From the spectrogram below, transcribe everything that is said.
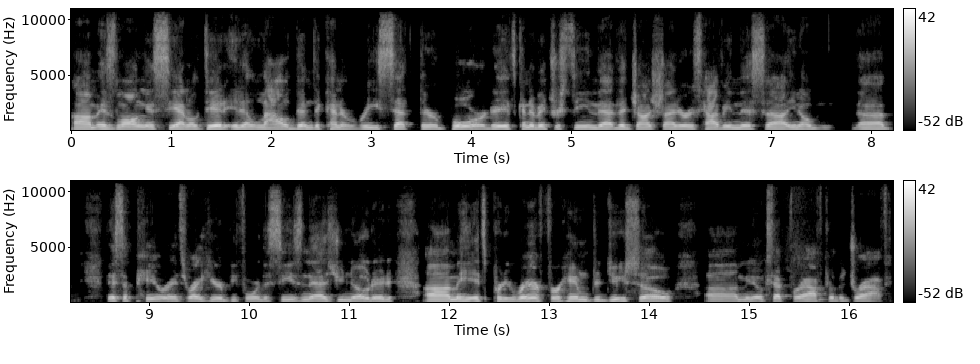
um, as long as Seattle did, it allowed them to kind of reset their board. It's kind of interesting that that John Schneider is having this, uh, you know, uh, this appearance right here before the season. As you noted, um, it's pretty rare for him to do so, um, you know, except for after the draft.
